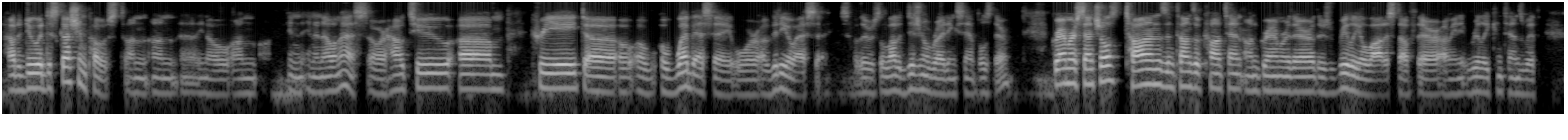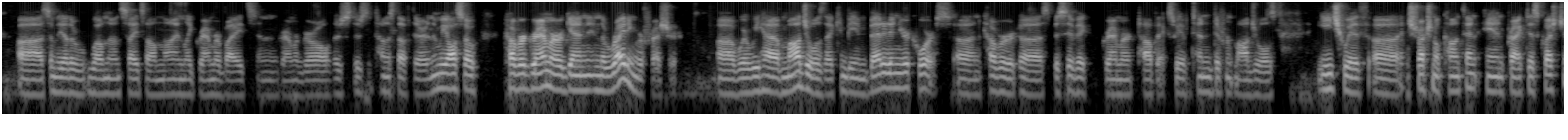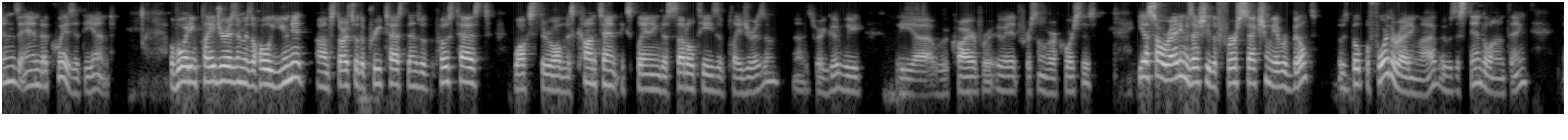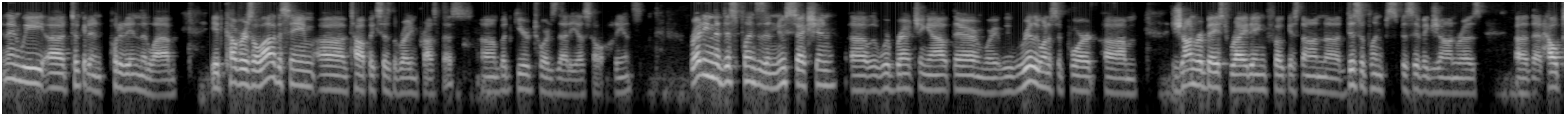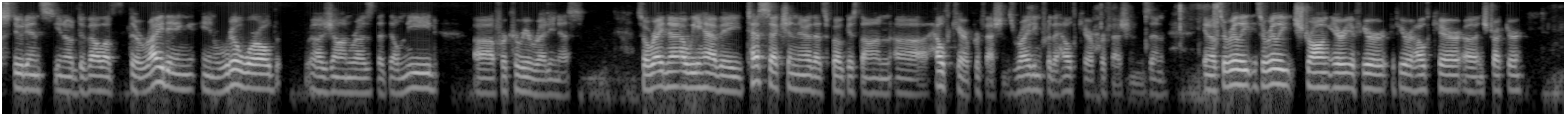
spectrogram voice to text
how to do a discussion post on, on uh, you know, on in, in an LMS, or how to um, create a, a, a, web essay or a video essay. So there's a lot of digital writing samples there. Grammar Essentials, tons and tons of content on grammar there. There's really a lot of stuff there. I mean, it really contends with uh, some of the other well-known sites online like Grammar Bytes and Grammar Girl. There's, there's a ton of stuff there. And then we also cover grammar again in the writing refresher. Uh, where we have modules that can be embedded in your course uh, and cover uh, specific grammar topics. We have 10 different modules, each with uh, instructional content and practice questions and a quiz at the end. Avoiding plagiarism is a whole unit, um, starts with a pre-test, ends with a post-test, walks through all this content, explaining the subtleties of plagiarism. Uh, very good. We, we uh, require for it for some of our courses. ESL writing was actually the first section we ever built. It was built before the writing lab. It was a standalone thing. And then we uh, took it and put it in the lab. It covers a lot of the same uh, topics as the writing process, um, but geared towards that ESL audience. Writing the disciplines is a new section. Uh, we're branching out there and we really want to support um, genre-based writing focused on uh, discipline-specific genres uh, that help students, you know, develop their writing in real-world genres that they'll need for career readiness. So right now we have a test section there that's focused on uh, healthcare professions, writing for the healthcare professions, and you know it's a really it's a really strong area if you're if you're a healthcare uh, instructor.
